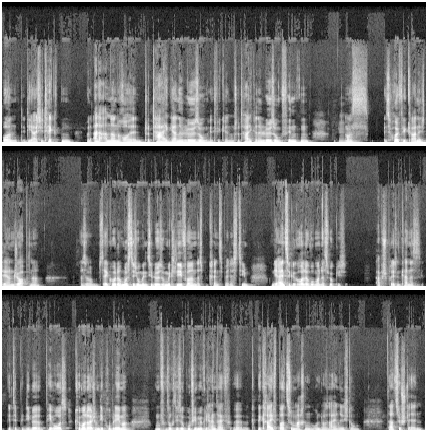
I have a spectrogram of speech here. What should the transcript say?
und die Architekten und alle anderen Rollen total gerne Lösungen entwickeln und total gerne Lösungen finden. Mhm. das ist häufig gar nicht deren Job. Ne? Also Stakeholder muss nicht unbedingt die Lösung mitliefern, das begrenzt mehr das Team. Und die einzige Rolle, wo man das wirklich absprechen kann, ist, bitte, liebe POs, kümmert euch um die Probleme und versucht, die so gut wie möglich angreif, äh, begreifbar zu machen und aus allen Richtungen darzustellen.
